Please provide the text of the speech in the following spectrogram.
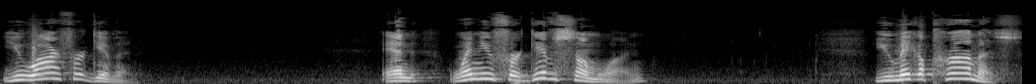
You are forgiven. And when you forgive someone, You make a promise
